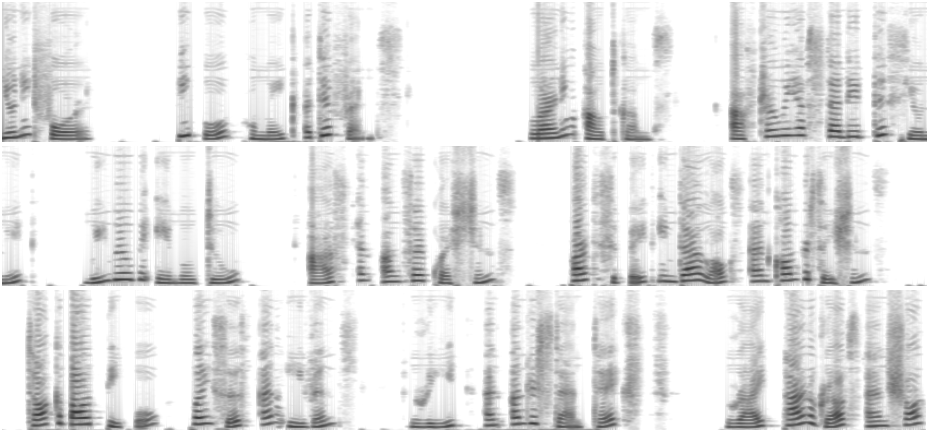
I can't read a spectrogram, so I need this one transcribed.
Unit 4 People who make a difference. Learning outcomes. After we have studied this unit, we will be able to ask and answer questions, participate in dialogues and conversations, talk about people, places and events, read and understand texts, write paragraphs and short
